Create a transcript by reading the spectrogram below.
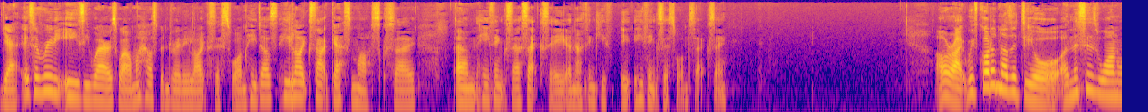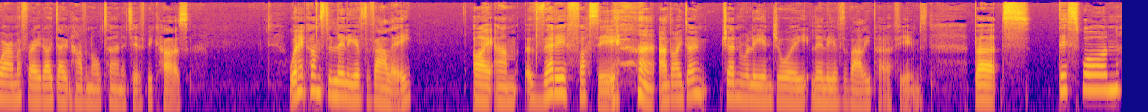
yeah, it's a really easy wear as well. My husband really likes this one. He does. He likes that Guess Musk, so um, he thinks they're sexy, and I think he he thinks this one's sexy. All right, we've got another Dior, and this is one where I'm afraid I don't have an alternative because when it comes to Lily of the Valley, I am very fussy and I don't generally enjoy Lily of the Valley perfumes. But this one,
